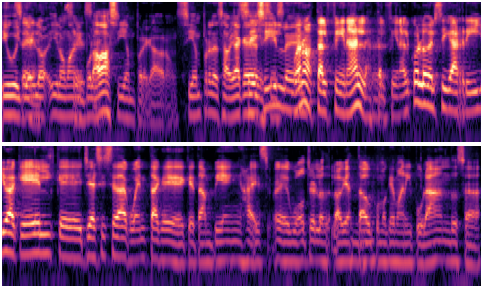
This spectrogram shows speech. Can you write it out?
Y, Sí, y lo, y lo sí, manipulaba siempre, cabrón. Siempre le sabía qué decirle. Bueno, hasta el final, hasta el final con lo del cigarrillo aquel que Jesse se da cuenta que, que también Heis- eh, Walter lo, lo había estado como que manipulando, o sea,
